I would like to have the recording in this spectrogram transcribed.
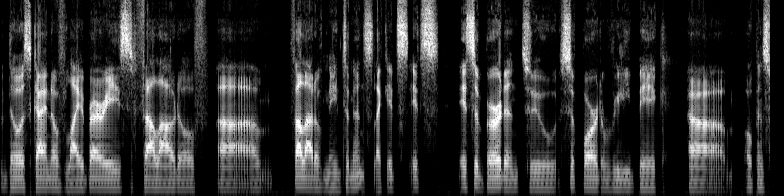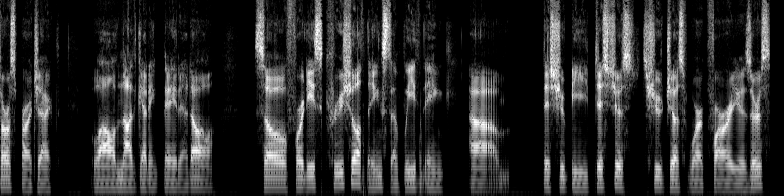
those kind of libraries fell out of um, fell out of maintenance. Like it's it's it's a burden to support a really big uh, open source project while not getting paid at all. So for these crucial things that we think um, this should be this just should just work for our users,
